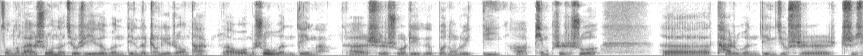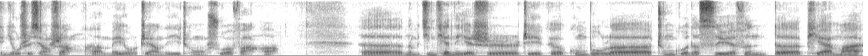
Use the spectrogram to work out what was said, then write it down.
总的来说呢，就是一个稳定的整理状态。啊，我们说稳定啊，呃，是说这个波动率低啊，并不是说，呃，它是稳定就是持续牛市向上啊，没有这样的一种说法啊。呃，那么今天呢，也是这个公布了中国的四月份的 PMI，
